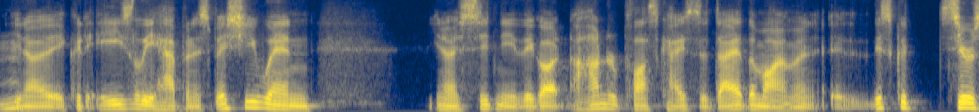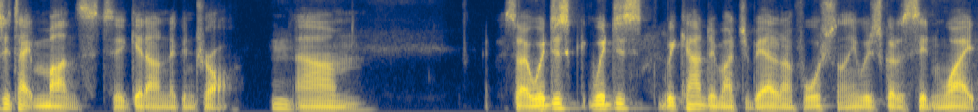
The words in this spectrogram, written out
Mm. You know, it could easily happen, especially when you know Sydney. They got hundred plus cases a day at the moment. Uh, This could seriously take months to get under control. Mm. Um, so we're just we're just we can't do much about it, unfortunately. We just got to sit and wait.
